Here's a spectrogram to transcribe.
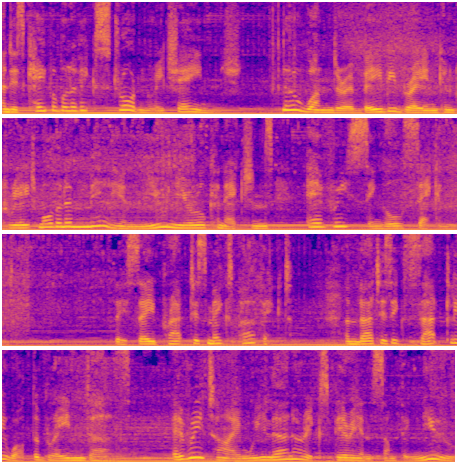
and is capable of extraordinary change. No wonder a baby brain can create more than a million new neural connections every single second. They say practice makes perfect, and that is exactly what the brain does. Every time we learn or experience something new,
